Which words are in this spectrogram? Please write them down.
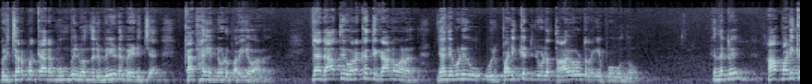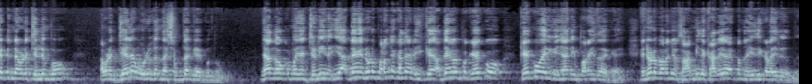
ഒരു ചെറുപ്പക്കാരൻ മുമ്പിൽ വന്നൊരു വീട് മേടിച്ച് കഥ എന്നോട് പറയുവാണ്. ഞാൻ രാത്രി ഉറക്കത്തി കാണുവാണ്. ഞാൻ ഇവിടെ ഒരു പടിക്കെട്ടിലൂടെ താഴോട്ട് ഇറങ്ങി പോകുന്നു. എന്നിട്ട് ആ പടിക്കെട്ടിന്റെ അവിടെ ചെല്ലുമ്പോൾ അവിടെ ജലം ഒഴുകുന്ന ശബ്ദം കേൾക്കുന്നു. ഞാൻ നോക്കുമ്പോൾ ഞാൻ ചെളിയിൽ ഈ അദ്ദേഹം എന്നോട് പറഞ്ഞ കഥയാണ് ഈ അദ്ദേഹം ഇപ്പോൾ കേൾക്കോ കേൾക്കുമായിരിക്കും ഞാൻ ഈ പറയുന്നതൊക്കെ. എന്നോട് പറഞ്ഞു സ്വാമി ഇത് കഥയായിട്ടൊന്നും എഴുതി കളയരുതെന്ന്.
